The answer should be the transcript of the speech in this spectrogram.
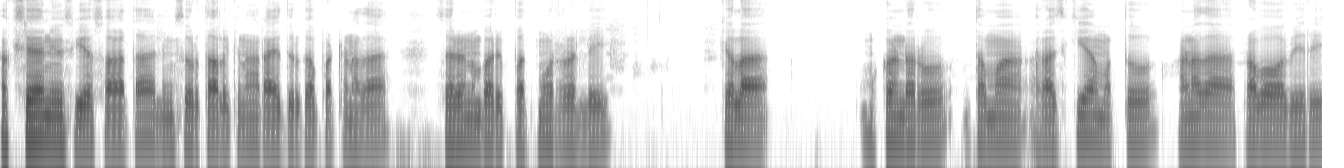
ಅಕ್ಷಯ ನ್ಯೂಸ್ಗೆ ಸ್ವಾಗತ. ಲಿಂಗಸೂರು ತಾಲೂಕಿನ ರಾಯದುರ್ಗ ಪಟ್ಟಣದ ಸರ್ವೆ ನಂಬರ್ ಇಪ್ಪತ್ಮೂರರಲ್ಲಿ ಕೆಲ ಮುಖಂಡರು ತಮ್ಮ ರಾಜಕೀಯ ಮತ್ತು ಹಣದ ಪ್ರಭಾವ ಬೀರಿ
